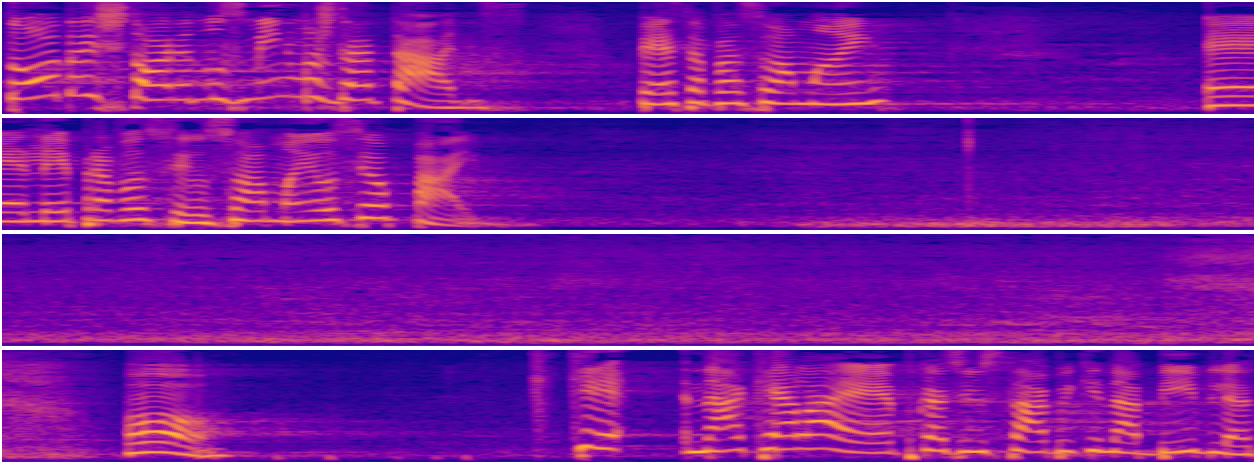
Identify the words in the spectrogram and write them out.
toda a história nos mínimos detalhes. Peça para sua mãe é, ler para você, ou sua mãe ou seu pai. Ó, oh, que naquela época a gente sabe que na Bíblia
